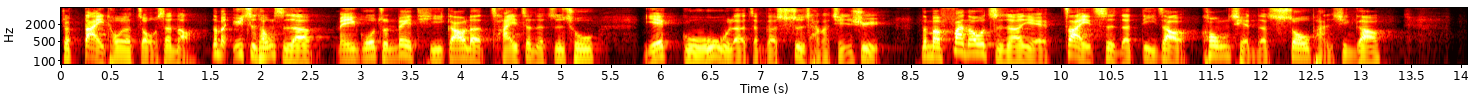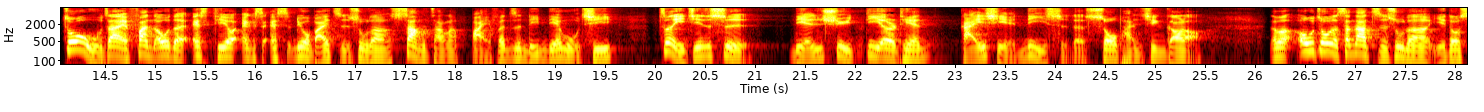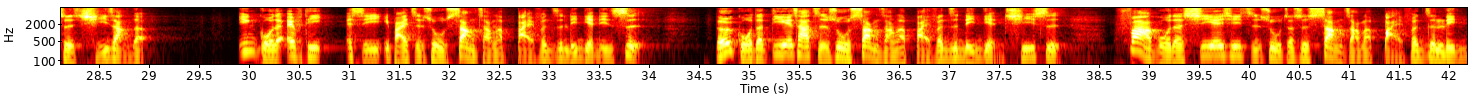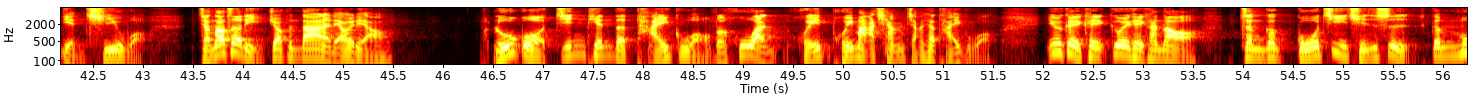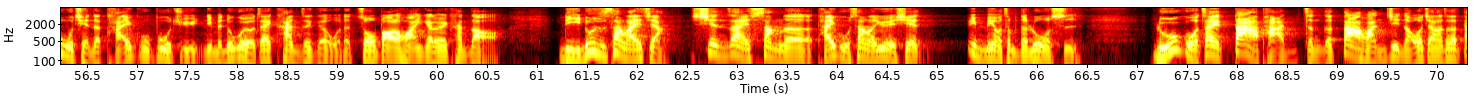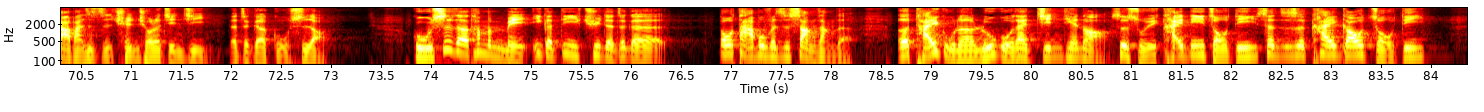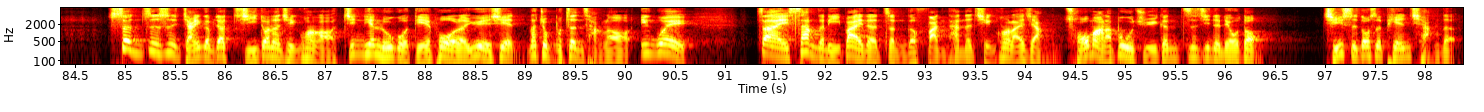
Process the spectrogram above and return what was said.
就带头的走升哦。那么与此同时呢，美国准备提高了财政的支出，也鼓舞了整个市场的情绪。那么泛欧指呢，也再次的缔造空前的收盘新高。周五在泛欧的 STOXX 六百指数呢，上涨了百分之零点五七，这已经是连续第二天改写历史的收盘新高了。那么欧洲的三大指数呢，也都是齐涨的。英国的 FTSE 一百指数上涨了百分之零点零四，德国的 DAX 指数上涨了百分之零点七四。法国的 CAC 指数则是上涨了百分之零点七五哦。讲到这里，就要跟大家来聊一聊，如果今天的台股哦，我们忽然回回马枪讲一下台股哦，因为可以可以各位可以看到哦，整个国际情势跟目前的台股布局，你们如果有在看这个我的周报的话，应该都会看到哦，理论上来讲，现在上了台股上了月线，并没有这么的弱势。如果在大盘整个大环境哦，我讲的这个大盘是指全球的经济的这个股市哦，股市的他们每一个地区的这个都大部分是上涨的，而台股呢，如果在今天哦是属于开低走低，甚至是开高走低，甚至是讲一个比较极端的情况啊，今天如果跌破了月线，那就不正常了哦，因为在上个礼拜的整个反弹的情况来讲，筹码的布局跟资金的流动。其实都是偏强的。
